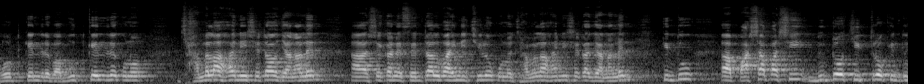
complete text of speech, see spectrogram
ভোট কেন্দ্রে বা বুথ কেন্দ্রে কোনো ঝামেলা হয়নি সেটাও জানালেন। সেখানে সেন্ট্রাল বাহিনী ছিল, কোনো ঝামেলা হয়নি সেটা জানালেন। কিন্তু পাশাপাশি দুটো চিত্র কিন্তু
